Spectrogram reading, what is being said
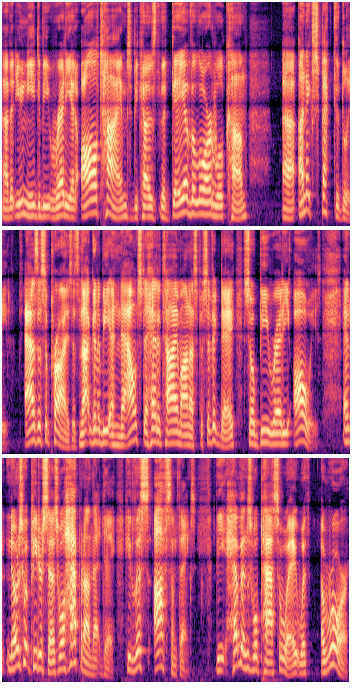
uh, that you need to be ready at all times because the day of the Lord will come uh, unexpectedly as a surprise. It's not going to be announced ahead of time on a specific day, so be ready always. And notice what Peter says will happen on that day. He lists off some things. The heavens will pass away with a roar.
